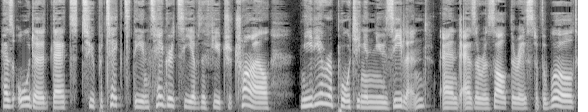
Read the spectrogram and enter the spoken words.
has ordered that to protect the integrity of the future trial, media reporting in New Zealand, and as a result the rest of the world,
